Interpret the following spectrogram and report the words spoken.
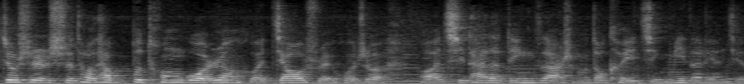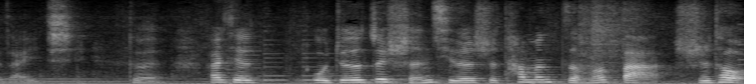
就是石头，它不通过任何胶水或者呃其他的钉子啊什么都可以紧密的连接在一起。对，而且我觉得最神奇的是，他们怎么把石头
